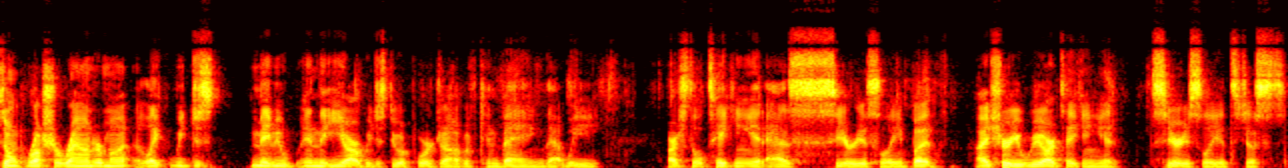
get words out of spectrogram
don't rush around or much like we just maybe in the ER we just do a poor job of conveying that we are still taking it as seriously but I assure you, we are taking it seriously. It's just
